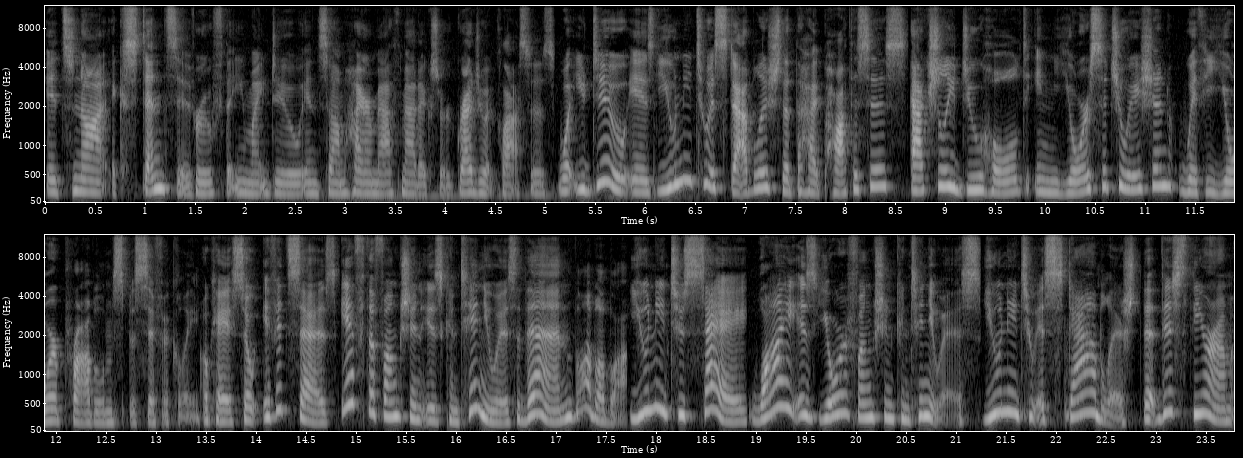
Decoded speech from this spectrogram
it's not extensive proof that you might do in some higher mathematics or graduate classes. What you do is you need to establish that the hypothesis actually do hold in your situation with your problem specifically. Okay, so if it says, if the function is continuous, then blah, blah, blah. You need to say, why is your function continuous? You need to establish that this theorem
